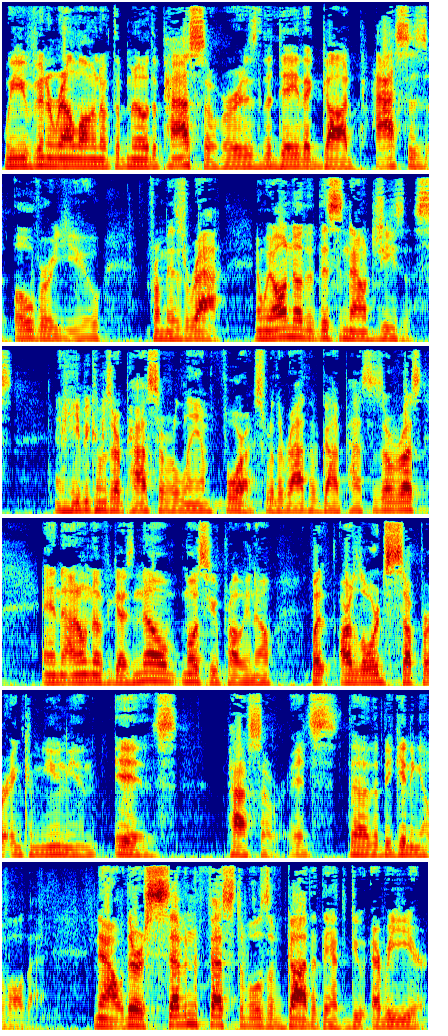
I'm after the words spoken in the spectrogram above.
We've been around long enough to know the Passover is the day that God passes over you from his wrath. And we all know that this is now Jesus. And he becomes our Passover lamb for us, where the wrath of God passes over us. And I don't know if you guys know, most of you probably know, but our Lord's Supper and communion is Passover. It's the, the beginning of all that. Now, there are seven festivals of God that they have to do every year.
